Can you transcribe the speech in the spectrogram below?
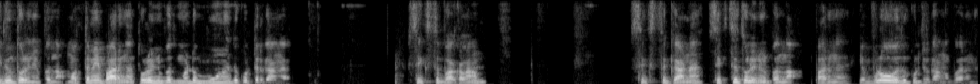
இதுவும் தொழில்நுட்பம் தான். மொத்தமே பாருங்க. தொழில்நுட்பத்துக்கு மட்டும் மூணு இது கொடுத்துருக்காங்க. சிக்ஸ்த்து பார்க்கலாம் சிக்ஸ்த்துக்கான சிக்ஸ்த்து தொழில்நுட்பம் தான். பாருங்க. எவ்வளோ இது கொடுத்துருக்காங்க பாருங்க.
